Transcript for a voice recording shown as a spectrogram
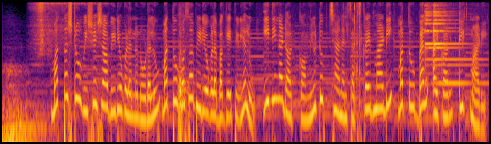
ಮತ್ತಷ್ಟು ವಿಶೇಷ ವಿಡಿಯೋಗಳನ್ನು ನೋಡಲು ಮತ್ತು ಹೊಸ ವಿಡಿಯೋಗಳ ಬಗ್ಗೆ ತಿಳಿಯಲು Eedina dot com YouTube channel subscribe ಮಾಡಿ ಮತ್ತು ಬೆಲ್ ಐಕಾನ್ ಕ್ಲಿಕ್ ಮಾಡಿ.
